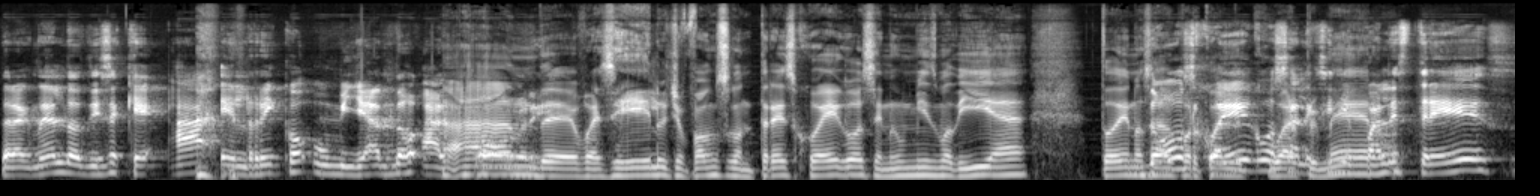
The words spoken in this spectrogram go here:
Dragnel nos dice que a el rico humillando al Ande, pobre. Pues sí, Lucho con tres juegos en un mismo día. Todavía no sabe por cuál juegos, jugar primero. ¿Cuáles tres?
